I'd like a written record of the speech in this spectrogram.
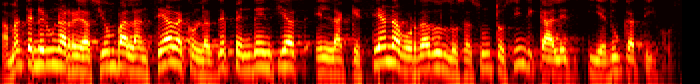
a mantener una relación balanceada con las dependencias en la que sean abordados los asuntos sindicales y educativos.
